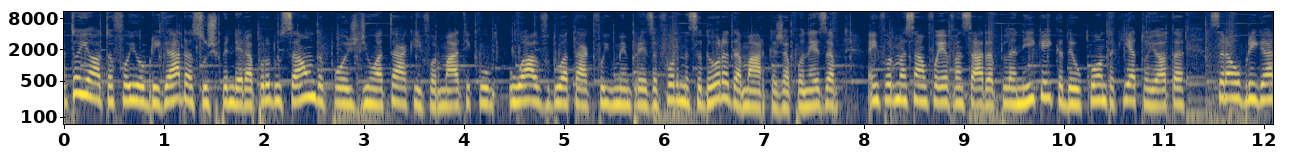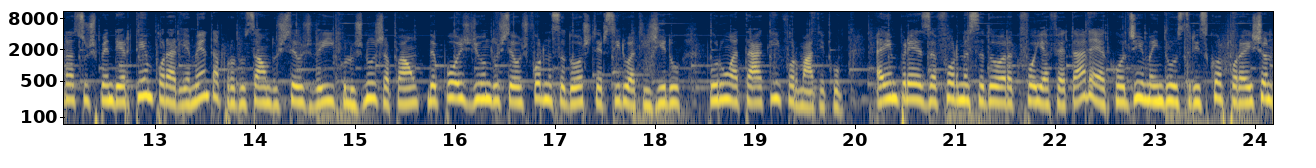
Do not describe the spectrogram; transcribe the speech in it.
A Toyota foi obrigada a suspender a produção depois de um ataque informático. O alvo do ataque foi uma empresa fornecedora da marca japonesa. A informação foi avançada pela Nikkei, que deu conta que a Toyota será obrigada a suspender temporariamente a produção dos seus veículos no Japão depois de um dos seus fornecedores ter sido atingido por um ataque informático. A empresa fornecedora que foi afetada é a Kojima Industries Corporation,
